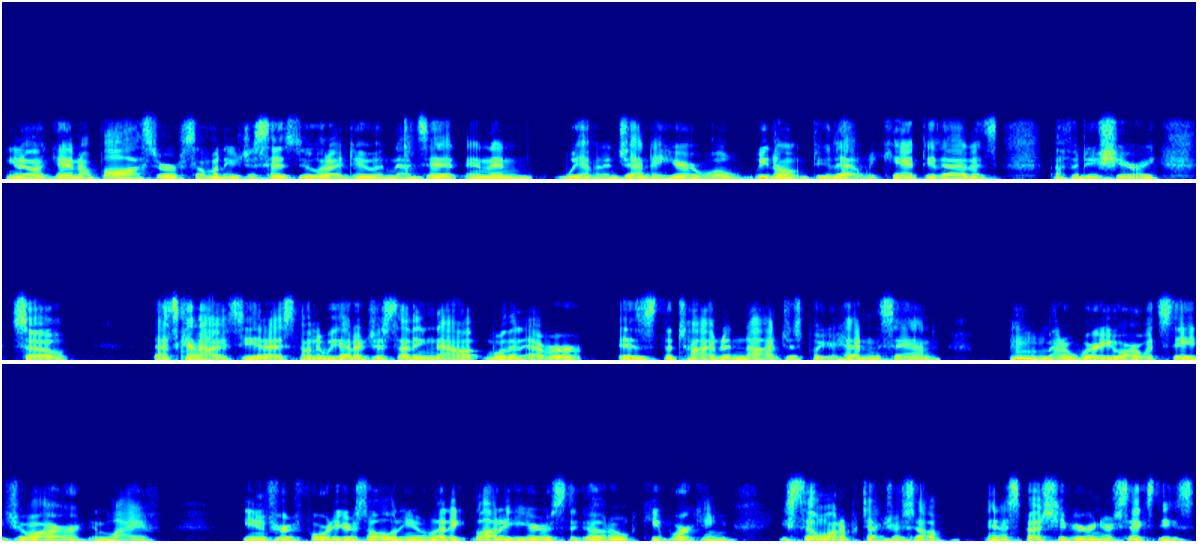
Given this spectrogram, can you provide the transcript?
you know, again, a boss or somebody who just says, do what I do and that's it. And then we have an agenda here. Well, we don't do that. We can't do that as a fiduciary. So that's kind of how I see it as Tony. We got to just, I think now more than ever is the time to not just put your head in the sand, no matter where you are, what stage you are in life. Even if you're 40 years old and you know, let a lot of years to go to keep working, you still want to protect yourself. And especially if you're in your 60s,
